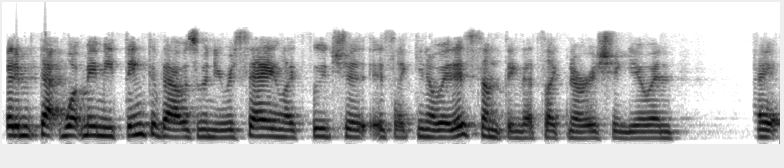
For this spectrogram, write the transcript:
but that what made me think of that was when you were saying like food shit is like you know it is something that's like nourishing you and I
